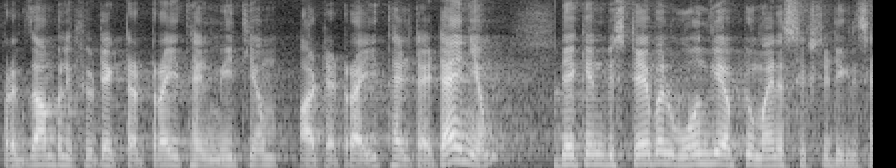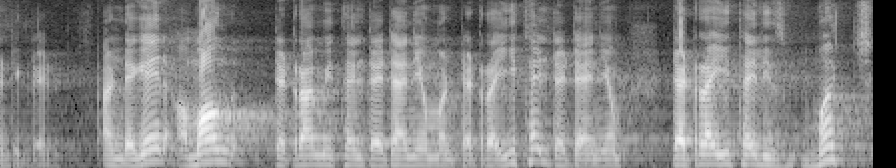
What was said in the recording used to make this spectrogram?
For example, if you take tetraethyl methium or tetraethyl titanium they can be stable only up to minus 60 degree centigrade. And again among tetramethyl titanium and tetraethyl titanium, tetraethyl is much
